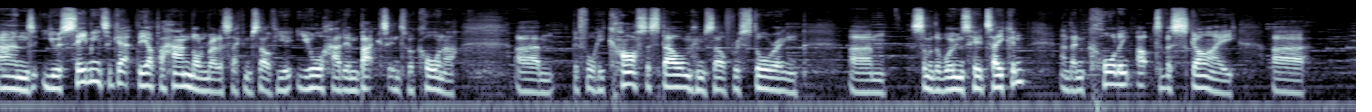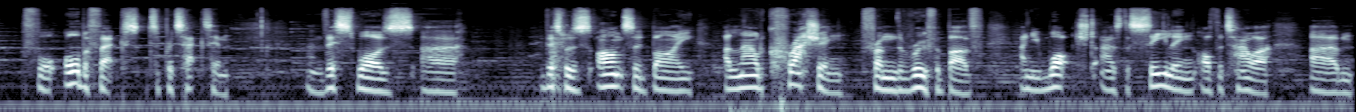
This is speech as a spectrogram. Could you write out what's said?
And you were seeming to get the upper hand on Radosek himself. You, you all had him backed into a corner um, before he cast a spell on himself, restoring um, some of the wounds he had taken, and then calling up to the sky uh, for orb effects to protect him. And this was uh, this was answered by a loud crashing from the roof above, and you watched as the ceiling of the tower um,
